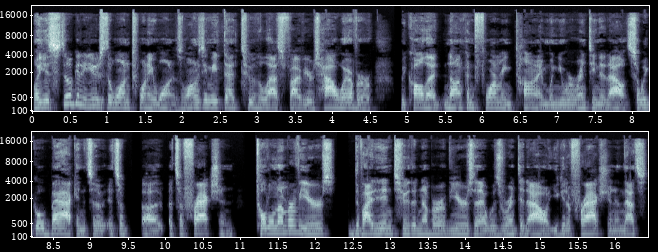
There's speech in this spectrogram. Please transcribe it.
Well, you're still going to use the 121 as long as you meet that two of the last five years. However, we call that non-conforming time when you were renting it out. So we go back and it's a, it's a, uh, it's a fraction. Total number of years divided into the number of years that was rented out. You get a fraction and that's,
